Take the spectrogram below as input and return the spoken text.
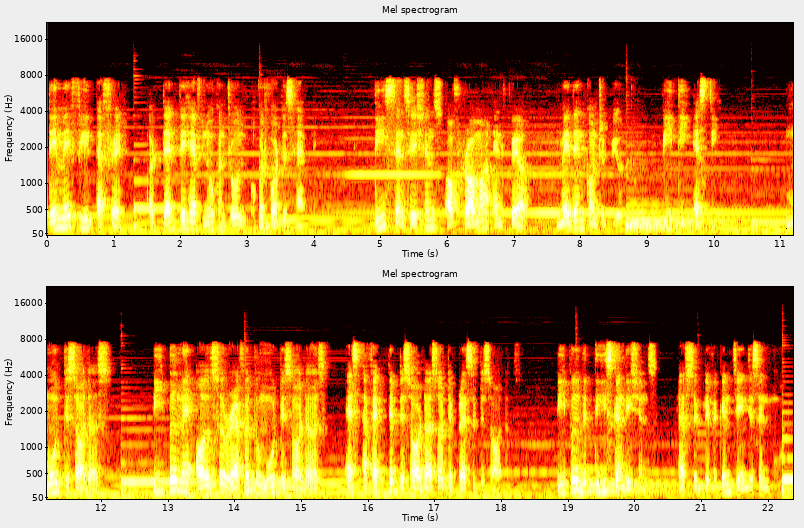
They may feel afraid or that they have no control over what is happening. These sensations of trauma and fear may then contribute to PTSD. Mood disorders. People may also refer to mood disorders as affective disorders or depressive disorders. People with these conditions have significant changes in mood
